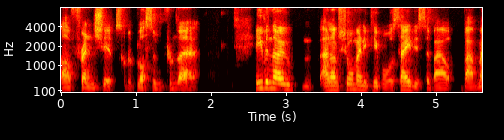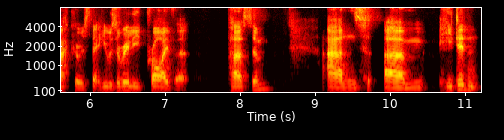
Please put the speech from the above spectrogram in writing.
our friendship, sort of blossomed from there. Even though, and I'm sure many people will say this about about Macca, is that he was a really private person, and um, he didn't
